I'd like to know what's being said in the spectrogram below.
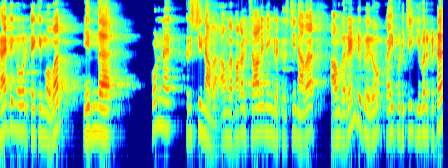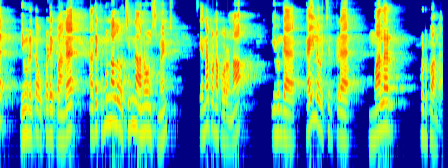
handing over taking over இந்த பொண்ணு கிறிஸ்டினாவை அவங்க மகள் ஷாலினிங்கிற கிறிஸ்டினாவை அவங்க ரெண்டு பேரும் கைப்பிடிச்சு இவர்கிட்ட இவங்கள்ட்ட ஒப்படைப்பாங்க. அதுக்கு முன்னால் ஒரு சின்ன அனௌன்ஸ்மெண்ட் என்ன பண்ண போகிறோன்னா இவங்க கையில் வச்சிருக்கிற மலர் கொடுப்பாங்க.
